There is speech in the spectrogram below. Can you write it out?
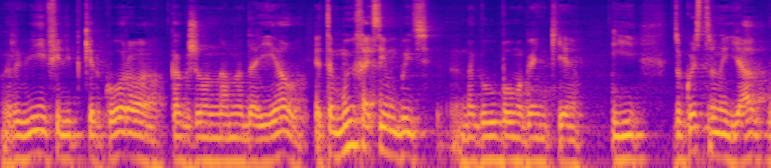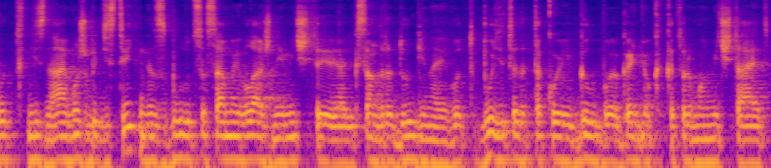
Рви Филипп Киркорова, как же он нам надоел. Это мы хотим быть на голубом огоньке. И, с другой стороны, я вот не знаю, может быть, действительно сбудутся самые влажные мечты Александра Дугина, и вот будет этот такой голубой огонек, о котором он мечтает.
